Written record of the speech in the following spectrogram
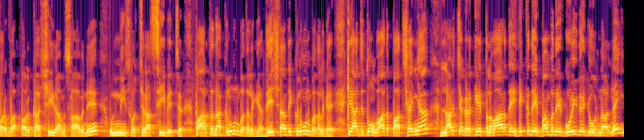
ਔਰ ਬ- ਔਰ ਕਾਸ਼ੀ ਰਾਮ ਸਾਹਿਬ ਨੇ 1984 ਵਿੱਚ ਭਾਰਤ ਦਾ ਕਾਨੂੰਨ ਬਦਲ ਗਿਆ, ਦੇਸ਼ਾਂ ਦੇ ਕਾਨੂੰਨ ਬਦਲ ਗਏ ਕਿ ਅੱਜ ਤੋਂ ਬਾਅਦ ਪਾਤਸ਼ਾਹੀਆਂ ਲੜ ਝਗੜ ਕੇ ਤਲਵਾਰ ਦੇ ਹਿੱਕ ਦੇ, ਬੰਬ ਦੇ, ਗੋਲੀ ਦੇ ਜ਼ੋਰ ਨਾਲ ਨਹੀਂ,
